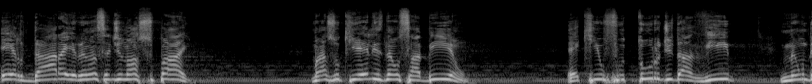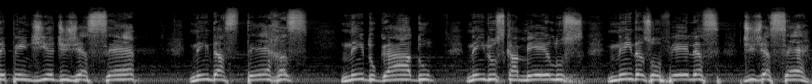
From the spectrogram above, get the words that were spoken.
herdar a herança de nosso pai. Mas o que eles não sabiam é que o futuro de Davi não dependia de Jessé, nem das terras, nem do gado, nem dos camelos, nem das ovelhas de Jessé.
